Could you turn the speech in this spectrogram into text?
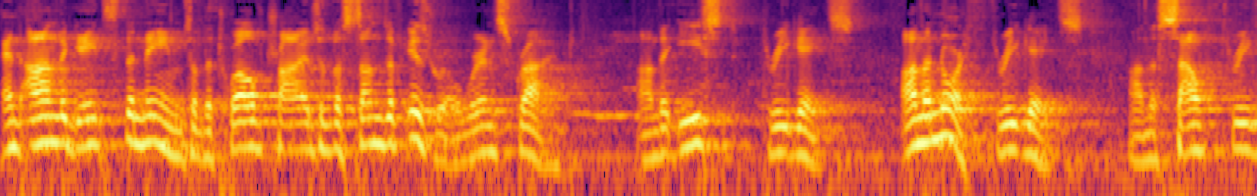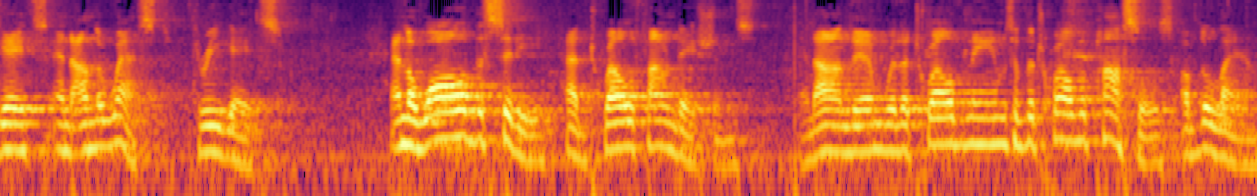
And on the gates the names of the twelve tribes of the sons of Israel were inscribed. On the east, three gates. On the north, three gates. On the south, three gates. And on the west, three gates. And the wall of the city had twelve foundations, and on them were the twelve names of the twelve apostles of the Lamb.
